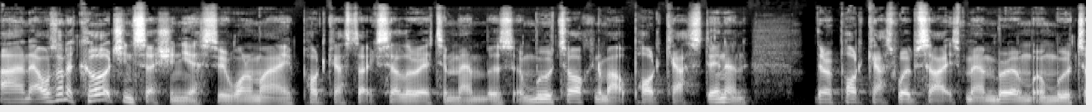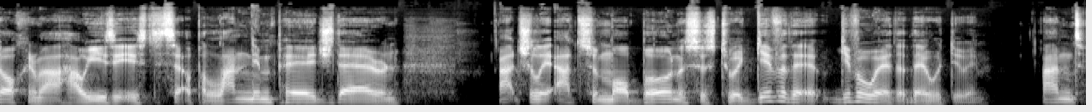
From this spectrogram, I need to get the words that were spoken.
And I was on a coaching session yesterday, with one of my Podcast Accelerator members, and we were talking about podcasting. And they're a podcast websites member, and, and we were talking about how easy it is to set up a landing page there and actually add some more bonuses to a giveaway that they were doing. And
